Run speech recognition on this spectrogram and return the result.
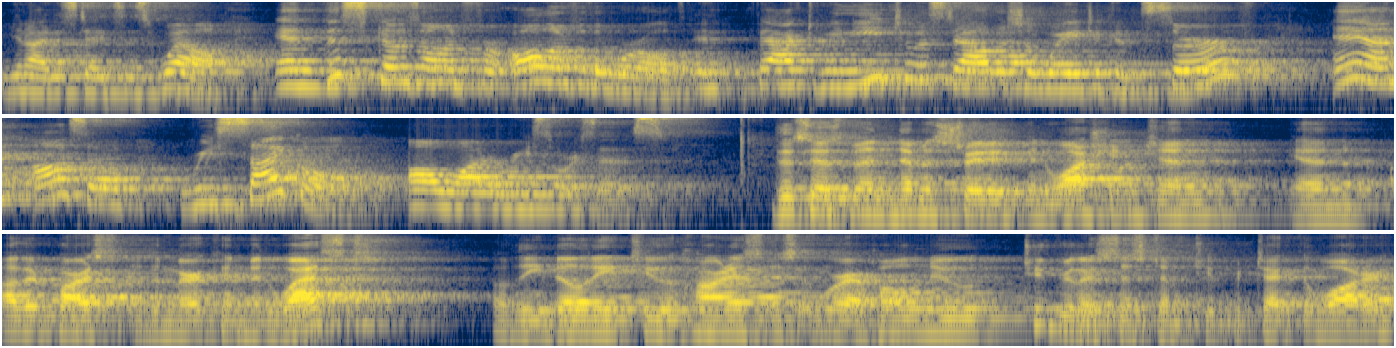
United States as well. And this goes on for all over the world. In fact, we need to establish a way to conserve and also recycle all water resources. This has been demonstrated in Washington, in other parts of the American Midwest, of the ability to harness, as it were, a whole new tubular system to protect the water,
